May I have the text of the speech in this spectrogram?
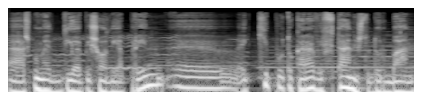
ας πούμε δύο επεισόδια πριν ε, εκεί που το καράβι φτάνει στον Τουρμπάν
